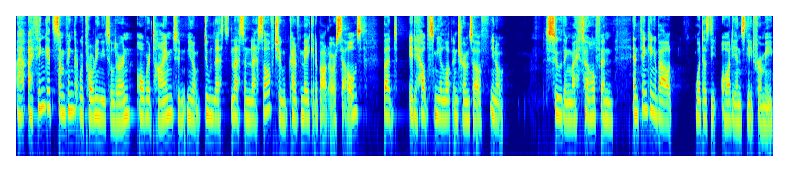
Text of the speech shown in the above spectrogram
I, I think it's something that we probably need to learn over time to, you know, do less, less and less of to kind of make it about ourselves but it helps me a lot in terms of, you know, soothing myself and and thinking about what does the audience need from me.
